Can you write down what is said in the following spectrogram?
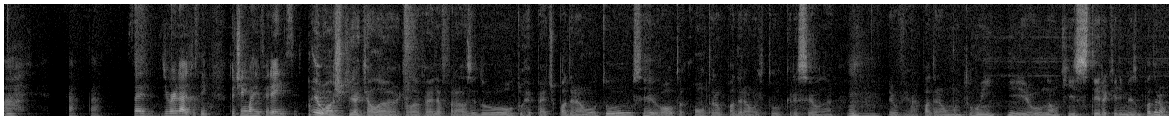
Ah, tá, tá. Sério? De verdade, assim, tu tinha uma referência? Eu acho que é aquela, aquela velha frase do ou tu repete o padrão ou tu se revolta contra o padrão que tu cresceu, né? Uhum. Eu vi um padrão muito ruim e eu não quis ter aquele mesmo padrão.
